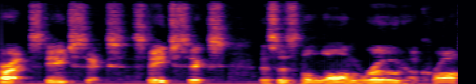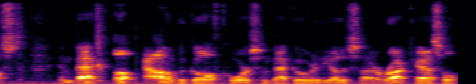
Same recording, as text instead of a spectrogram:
All right, stage six. Stage six, this is the long road across and back up out of the golf course and back over to the other side of Rockcastle.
